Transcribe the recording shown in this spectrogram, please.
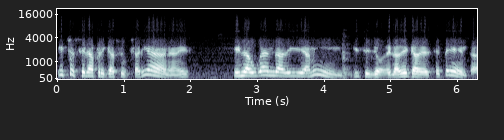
eso es el África subsahariana, es, la Uganda de Amin, qué sé yo, de la década del 70.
